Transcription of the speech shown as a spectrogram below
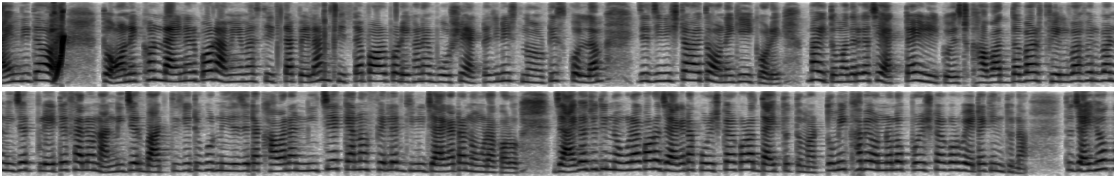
লাইন দিতে হয়। তো অনেকক্ষণ লাইনের পর আমি আমার সিটটা পেলাম। সিটটা পাওয়ার পর এখানে বসে একটা জিনিস নোটিস করলাম যে জিনিসটা হয়তো অনেকেই করে। ভাই, তোমাদের কাছে একটাই রিকোয়েস্ট খাবার দাবার ফেলবা ফেলবা নিজের প্লেটে ফেলো না। নিজের বাড়তি যেটুকু নিজে যেটা খাওয়া না, নিচে কেন ফেলে জিনিস জায়গাটা নোংরা করো। জায়গা যদি নোংরা করো, জায়গাটা পরিষ্কার করার দায়িত্ব তোমার। তুমি খাবে, অন্য লোক পরিষ্কার করবে, এটা কিন্তু না। তো যাই হোক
